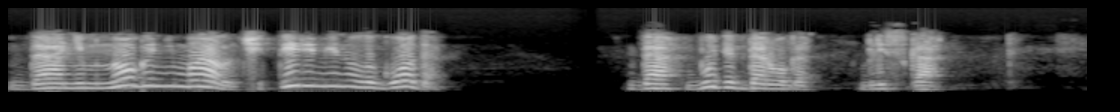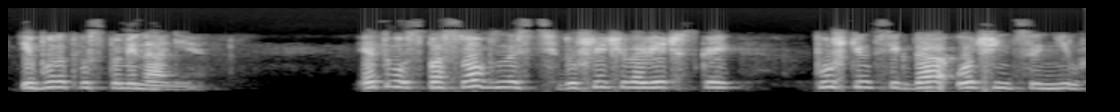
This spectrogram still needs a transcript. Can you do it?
Да, ни много ни мало, четыре минуло года. Да, будет дорога, близка. И будут воспоминания. Эту способность души человеческой Пушкин всегда очень ценил.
